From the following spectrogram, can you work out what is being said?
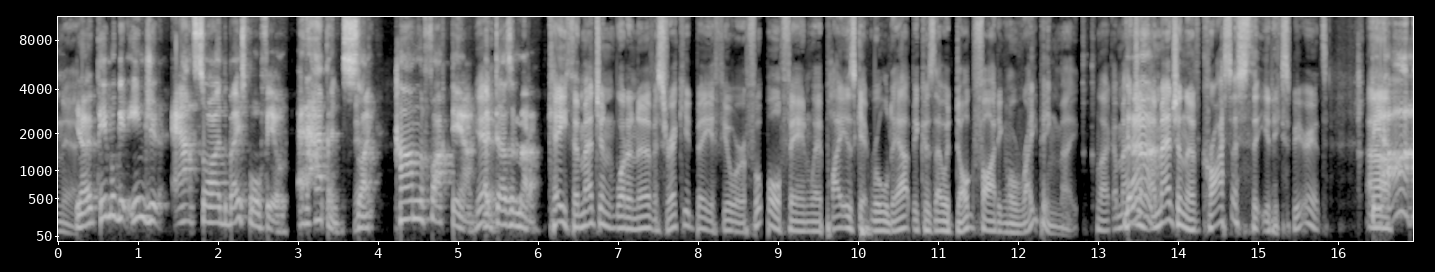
Yeah. You know, people get injured outside the baseball field. It happens. Yeah. Like, calm the fuck down. Yeah. It doesn't matter. Keith, imagine what a nervous wreck you'd be if you were a football fan where players get ruled out because they were dogfighting or raping, mate. Like imagine Yeah. imagine the crisis that you'd experience. Uh,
